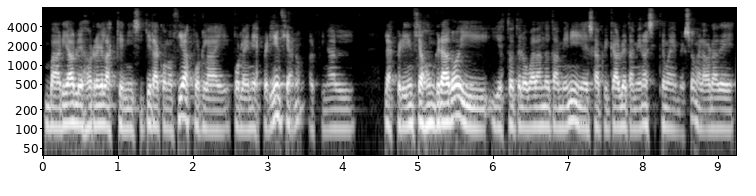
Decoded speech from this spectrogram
variables o reglas que ni siquiera conocías por la, por la inexperiencia, ¿no? Al final la experiencia es un grado y, esto te lo va dando también y es aplicable también al sistema de inversión a la hora de,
